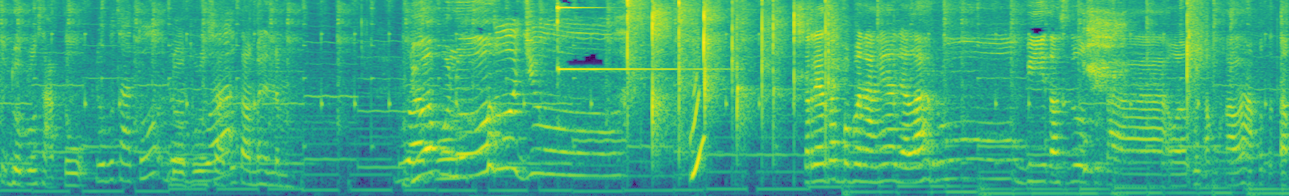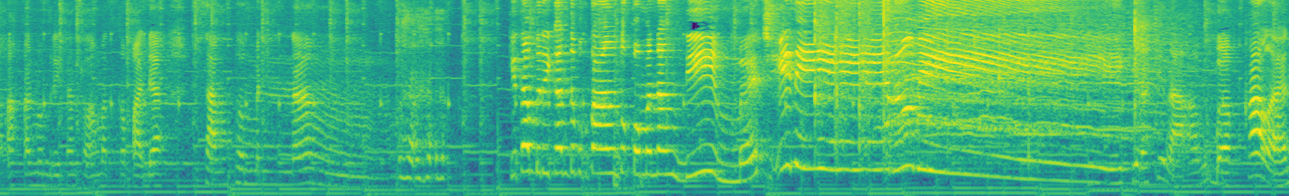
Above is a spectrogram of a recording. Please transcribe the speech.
21, 21, 21 22, tambah 6. 27. Ternyata pemenangnya adalah Ruby. Tas dulu kita. Walaupun aku kalah, aku tetap akan memberikan selamat kepada sang pemenang. Kita berikan tepuk tangan untuk pemenang di match ini, Ruby. Kira-kira kamu bakalan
